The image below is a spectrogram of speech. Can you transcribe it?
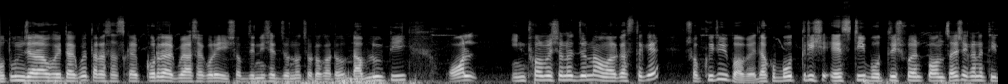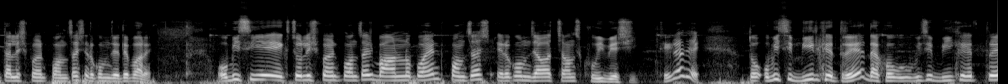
নতুন যারা হয়ে থাকবে, তারা সাবস্ক্রাইব করে রাখবে। আশা করি এইসব জিনিসের জন্য ছোটোখাটো ডাব্লিউপি অল ইনফরমেশনের জন্য আমার কাছ থেকে সব কিছুই পাবে। দেখো, বত্রিশ এসটি বত্রিশ পয়েন্ট পঞ্চাশ, এখানে তেতাল্লিশ পয়েন্ট পঞ্চাশ, এরকম যেতে পারে। ওবিসি এ একচল্লিশ পয়েন্ট পঞ্চাশ, বাহান্ন পয়েন্ট পঞ্চাশ, এরকম যাওয়ার চান্স খুবই বেশি, ঠিক আছে? তো ওবিসি বির ক্ষেত্রে, দেখো ওবিসি বি ক্ষেত্রে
